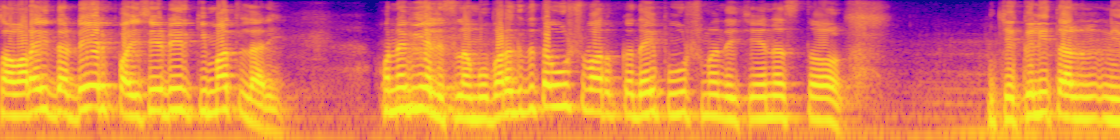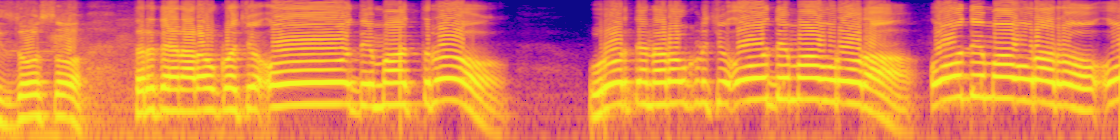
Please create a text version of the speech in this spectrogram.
سوارې د ډېر پیسې ډېر قیمت لري خو نبی علی السلام مبارک دته اوش ورک دی پوش باندې چینست چې کلی ته نږدې سو تر ته ناره وکړه چې او د ما تر ورور ته ناره وکړه چې او د ما وروره او د ما وراره او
